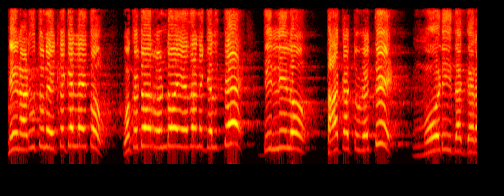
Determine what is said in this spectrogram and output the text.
నేను అడుగుతున్నా ఎట్లకెళ్ళి అవుతావు? ఒకటో రెండో ఏదైనా గెలిస్తే ఢిల్లీలో తాకట్టు పెట్టి మోడీ దగ్గర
